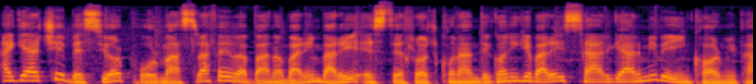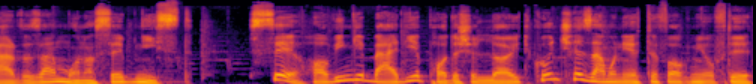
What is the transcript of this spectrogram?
اگرچه بسیار پرمصرفه و بنابراین برای استخراج کنندگانی که برای سرگرمی به این کار می‌پردازند مناسب نیست. 3. halving بعدی پاداش لایت کوین چه زمانی اتفاق میافته؟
